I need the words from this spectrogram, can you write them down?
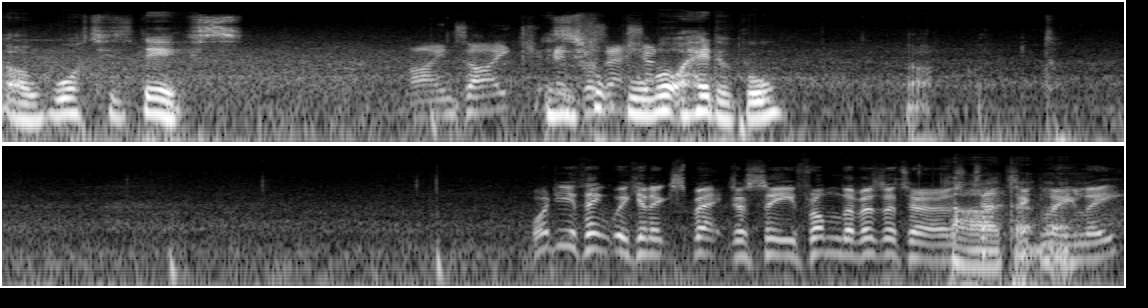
Oh, what is this? Heinz Eyck Is in this football not header ball? Oh, What do you think we can expect to see from the visitors Oh, tactically. Lee?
